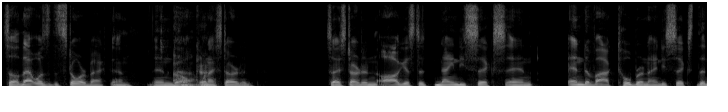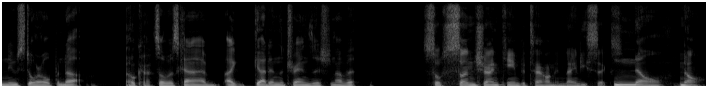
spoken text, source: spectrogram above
So that was the store back then, and uh, Oh, okay. when I started. So I started in August of '96, and end of October '96, the new store opened up. okay. So it was kind of I, I got in the transition of it. So Sunshine came to town in '96. No, No,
